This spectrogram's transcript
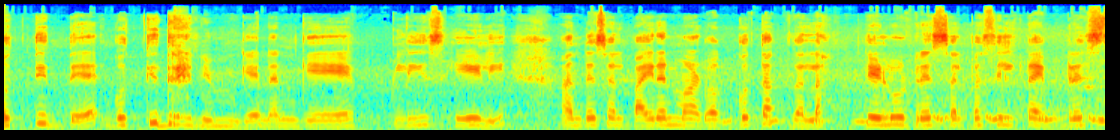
ಗೊತ್ತಿದ್ದೆ. ಗೊತ್ತಿದ್ದರೆ ನಿಮಗೆ, ನನಗೆ ಪ್ಲೀಸ್ ಹೇಳಿ. ಅಂದರೆ ಸ್ವಲ್ಪ ಐರನ್ ಮಾಡುವಾಗ ಗೊತ್ತಾಗ್ತದಲ್ಲ. ತೆಳು ಡ್ರೆಸ್ ಸ್ವಲ್ಪ ಸಿಲ್ಕ್ ಟೈಪ್ ಡ್ರೆಸ್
